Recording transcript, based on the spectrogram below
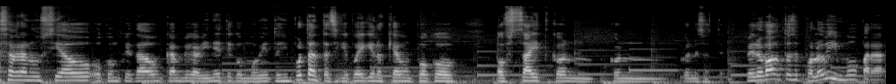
se habrá anunciado o concretado un cambio de gabinete con movimientos importantes, así que puede que nos quede un poco off-site con, con, con, esos temas. Pero vamos entonces por lo mismo, para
